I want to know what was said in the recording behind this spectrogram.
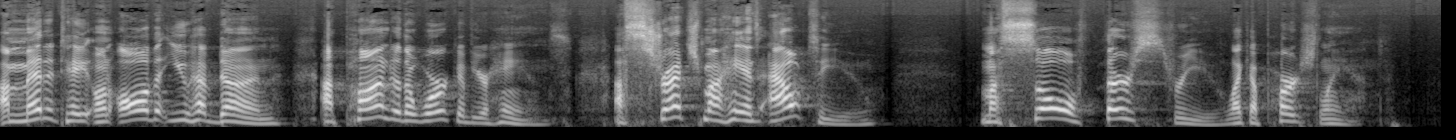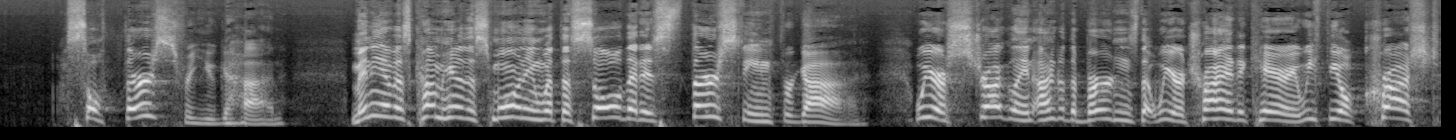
I meditate on all that you have done. I ponder the work of your hands. I stretch my hands out to you. My soul thirsts for you like a parched land. My soul thirsts for you, God. Many of us come here this morning with a soul that is thirsting for God. We are struggling under the burdens that we are trying to carry. We feel crushed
